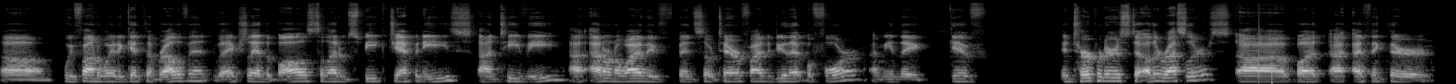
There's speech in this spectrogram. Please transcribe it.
Um, we found a way to get them relevant. We actually had the balls to let them speak Japanese on TV. I, I don't know why they've been so terrified to do that before. I mean, they give interpreters to other wrestlers, uh, but I, I think they're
